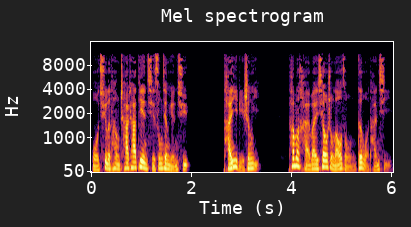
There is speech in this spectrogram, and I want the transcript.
我去了趟叉叉电器松江园区，谈一笔生意。他们海外销售老总跟我谈起，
